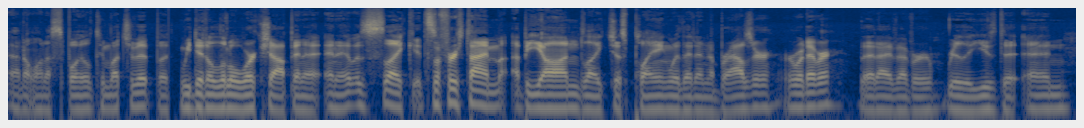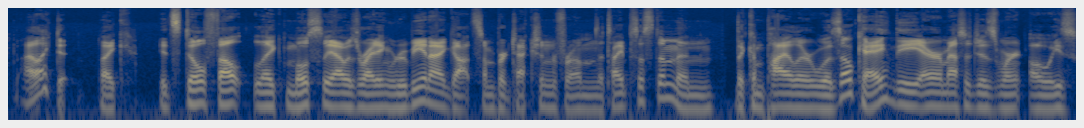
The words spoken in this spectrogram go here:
I don't want to spoil too much of it, but we did a little workshop in it, and it was like it's the first time beyond like just playing with it in a browser or whatever that I've ever really used it, and I liked it. Like it still felt like mostly I was writing Ruby, and I got some protection from the type system, and the compiler was okay. The error messages weren't always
